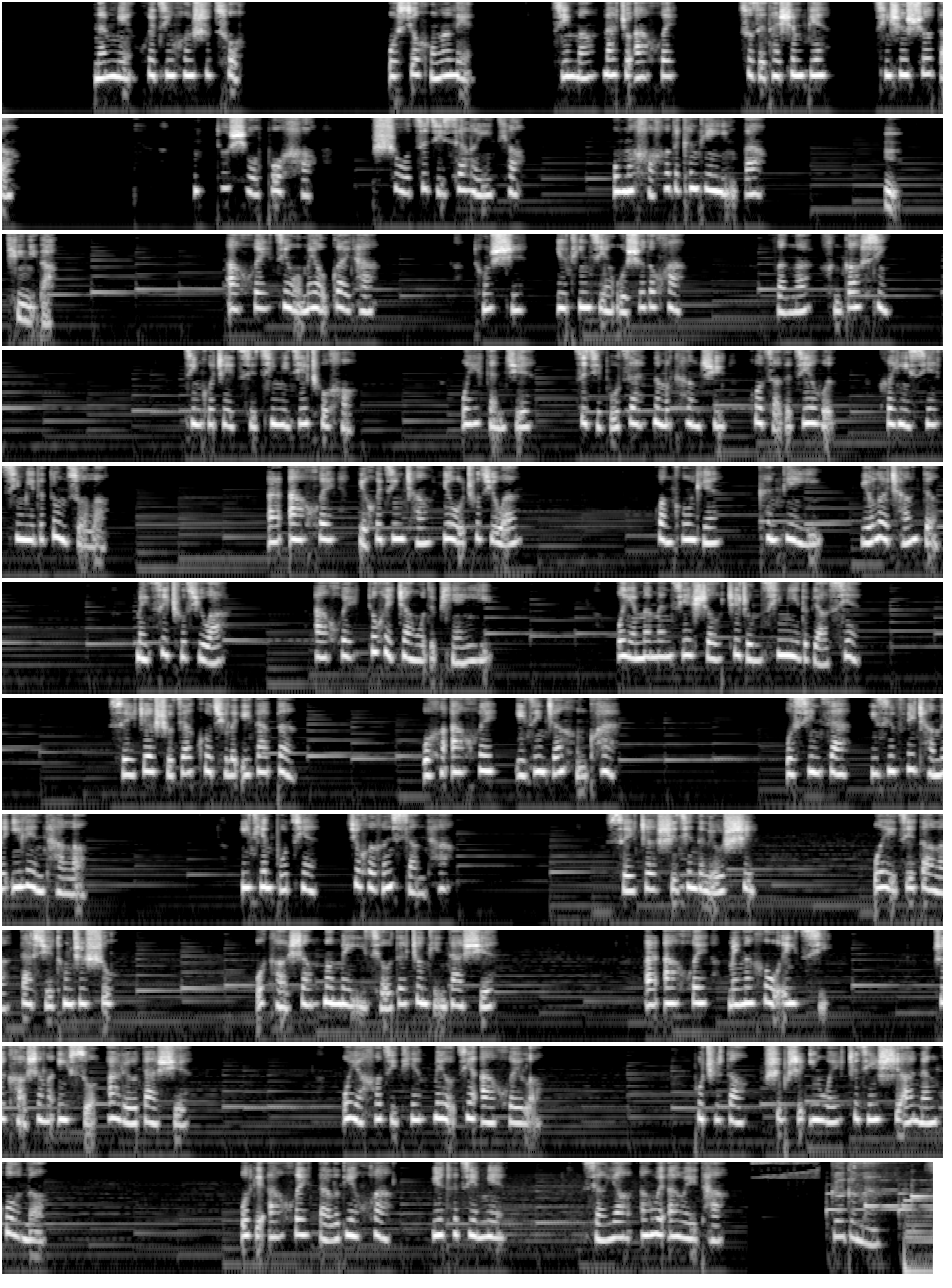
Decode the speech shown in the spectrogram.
难免会惊慌失措，我羞红了脸，急忙拉住阿辉，坐在他身边，轻声说道：“都是我不好，是我自己吓了一跳，我们好好的看电影吧。”“嗯，听你的。”阿辉见我没有怪他，同时又听见我说的话，反而很高兴。经过这次亲密接触后，我也感觉自己不再那么抗拒过早的接吻和一些亲密的动作了。而阿辉也会经常约我出去玩，逛公园、看电影、游乐场等。每次出去玩，阿辉都会占我的便宜。我也慢慢接受这种亲密的表现。随着暑假过去了一大半。我和阿辉已进展很快，我现在已经非常的依恋他了。一天不见就会很想他。随着时间的流逝，我也接到了大学通知书。我考上梦寐以求的重点大学，而阿辉没能和我一起，只考上了一所二流大学。我也好几天没有见阿辉了。不知道是不是因为这件事而难过呢？我给阿辉打了电话，约他见面，想要安慰安慰他。哥哥们，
